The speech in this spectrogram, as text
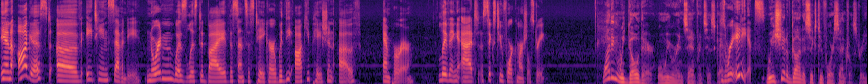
in August of 1870, Norton was listed by the census taker with the occupation of emperor, living at 624 Commercial Street. Why didn't we go there when we were in San Francisco? Because we're idiots. We should have gone to 624 Central Street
